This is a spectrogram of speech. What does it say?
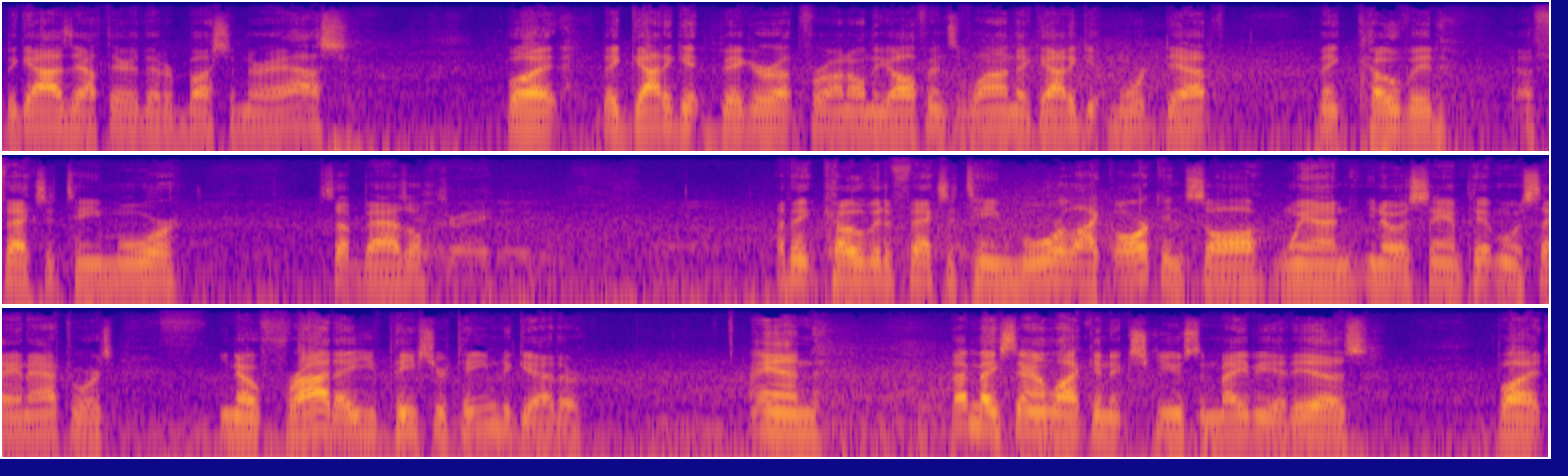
the guys out there that are busting their ass, but they got to get bigger up front on the offensive line. They got to get more depth. I think COVID affects a team more. What's up, Basil? I think COVID affects a team more like Arkansas when, you know, as Sam Pittman was saying afterwards, you know, Friday you piece your team together and that may sound like an excuse, and maybe it is, but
